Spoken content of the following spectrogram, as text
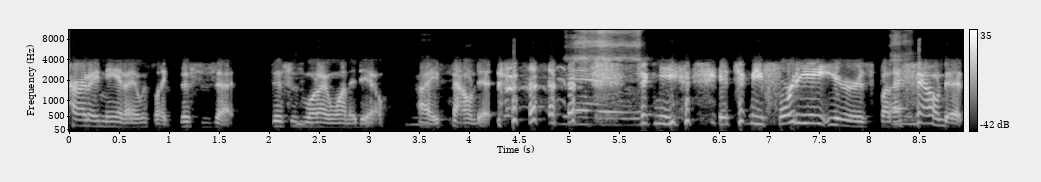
card I made, I was like, this is it this is what I want to do. I mm. found it. it took me it took me 48 years, but I found it.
